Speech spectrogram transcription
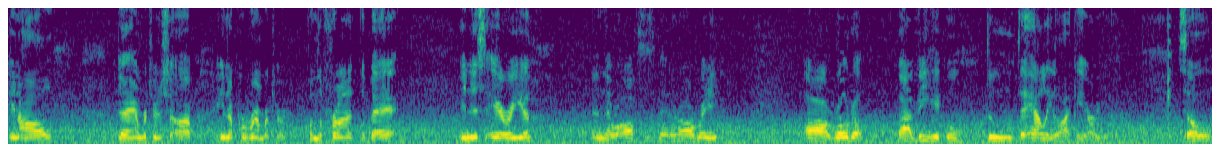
in all diameters uh, in a perimeter from the front, the back, in this area, and there were officers that had already uh, rode up by vehicle through the alley-like area. So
